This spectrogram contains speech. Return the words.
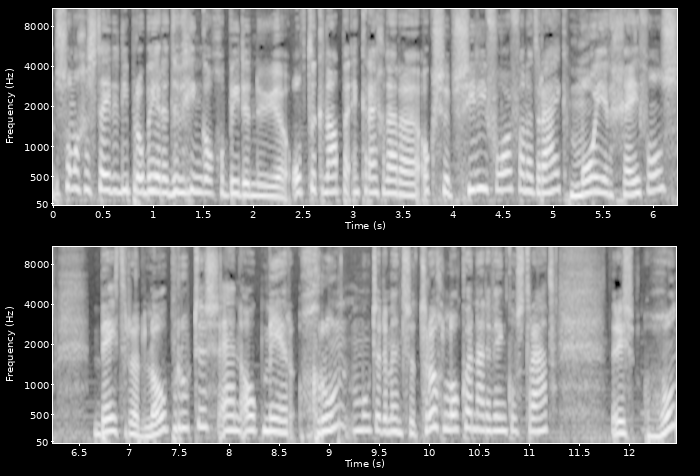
sommige steden die proberen de winkelgebieden nu op te knappen en krijgen daar ook subsidie voor van het Rijk. Mooiere gevels, betere looproutes en ook meer groen moeten de mensen teruglokken naar de winkelstraat. Er is 100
